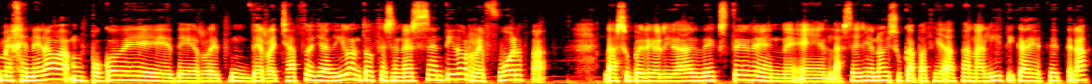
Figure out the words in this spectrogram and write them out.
me genera un poco de, rechazo, ya digo. Entonces, en ese sentido, refuerza la superioridad de Dexter en, la serie ¿no? y su capacidad analítica, etcétera.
